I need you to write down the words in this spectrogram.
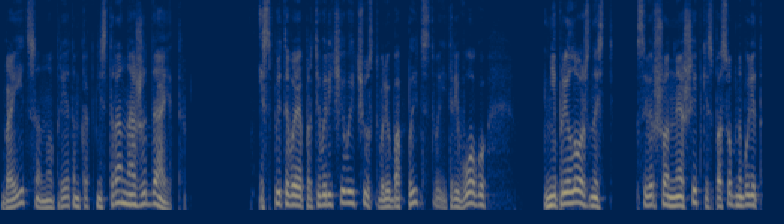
Боится, но при этом, как ни странно, ожидает. Испытывая противоречивые чувства, любопытство и тревогу, непреложность совершенной ошибки способна будет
